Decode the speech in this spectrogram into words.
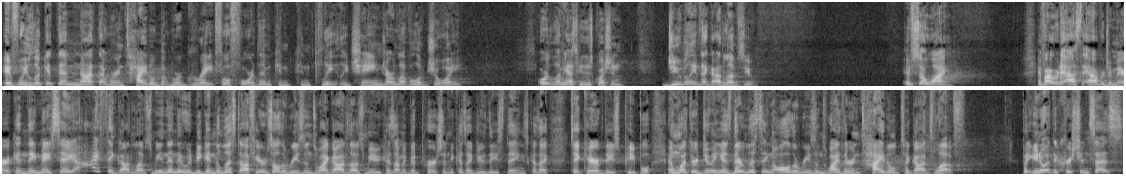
if we look at them, not that we're entitled, but we're grateful for them, can completely change our level of joy? Or let me ask you this question Do you believe that God loves you? If so, why? If I were to ask the average American, they may say, I think God loves me. And then they would begin to list off here's all the reasons why God loves me because I'm a good person, because I do these things, because I take care of these people. And what they're doing is they're listing all the reasons why they're entitled to God's love. But you know what the Christian says?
